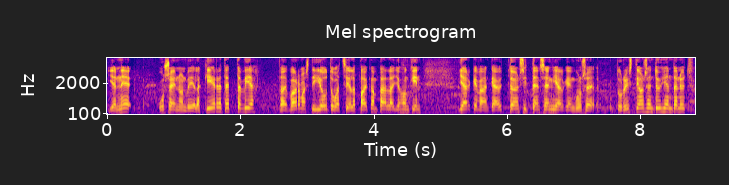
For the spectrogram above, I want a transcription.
Ja ne usein on vielä kierrätettäviä, tai varmasti joutuvat siellä paikan päällä johonkin järkevään käyttöön sitten sen jälkeen, kun se turisti on sen tyhjentänyt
